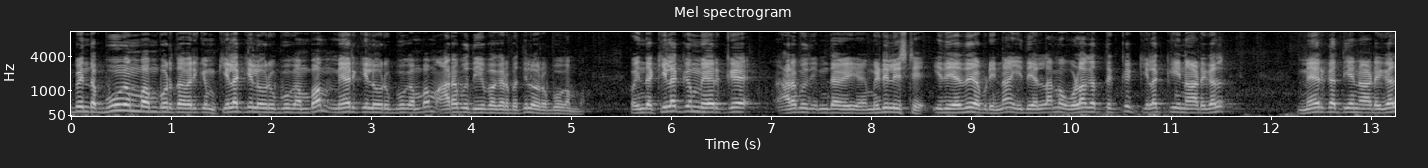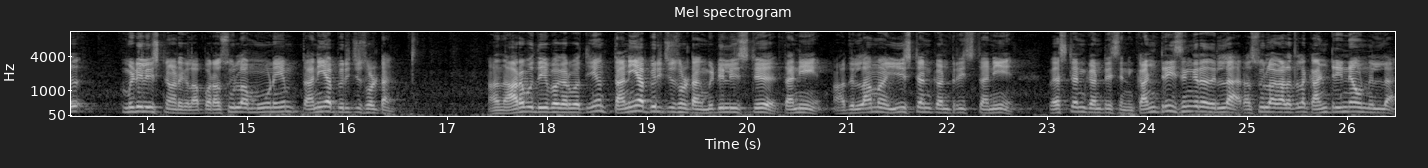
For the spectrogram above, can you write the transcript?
இப்போ இந்த பூகம்பம் பொறுத்த வரைக்கும் கிழக்கில் ஒரு பூகம்பம் மேற்கில் ஒரு பூகம்பம் அரபு தீபகற்பத்தில் ஒரு பூகம்பம். இப்போ இந்த கிழக்கு மேற்கு அரபு இந்த மிடில் ஈஸ்ட் இது எது அப்படின்னா இது எல்லாமே உலகத்துக்கு கிழக்கிய நாடுகள் மேற்கத்திய நாடுகள் மிடில் ஈஸ்ட் நாடுகள். அப்போ ரசூல்லா மூணையும் தனியாக பிரித்து சொல்லிட்டாங்க. அந்த அரபு தீபகற்பத்தையும் தனியாக பிரித்து சொல்லிட்டாங்க. மிடில் ஈஸ்ட்டு தனி அது இல்லாமல் ஈஸ்டர்ன் கண்ட்ரிஸ் தனி வெஸ்டர்ன் கண்ட்ரிஸ் தனி. கண்ட்ரிஸுங்கிறது இல்லை. ரசூல்லா காலத்தில் கண்ட்ரின்னே ஒன்றும் இல்லை.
